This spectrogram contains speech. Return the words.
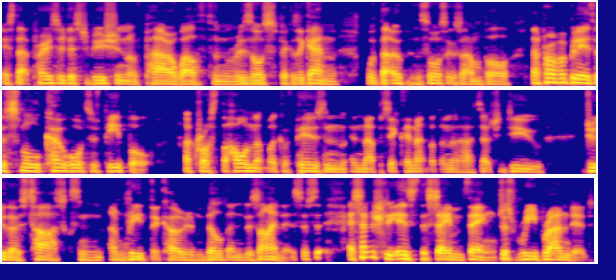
It's that Pareto distribution of power, wealth, and resources. Because again, with that open source example, there probably is a small cohort of people across the whole network of peers in, in that particular network that know how to actually do do those tasks and, and read the code and build and design it. So it essentially is the same thing, just rebranded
